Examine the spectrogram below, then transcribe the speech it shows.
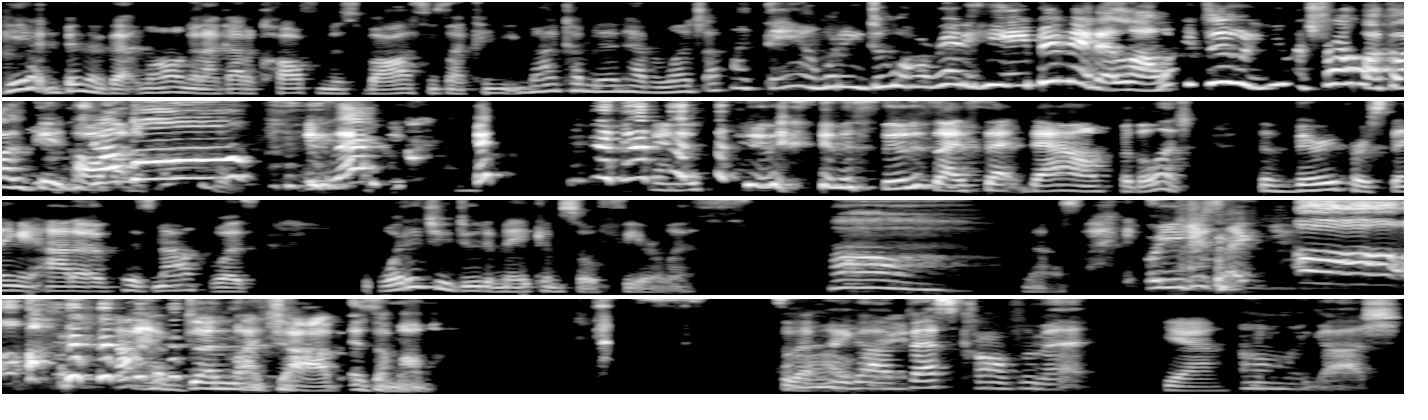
he hadn't been there that long. And I got a call from his boss. He's like, Can you mind coming in and having lunch? I'm like, Damn, what do you do already? He ain't been there that long. What do you do? You in trouble? I feel like I'm getting called Trouble! exactly. and, as soon, and as soon as I sat down for the lunch, the very first thing out of his mouth was, What did you do to make him so fearless? Oh. And I was like, Or you just like, oh. I have done my job as a mama. Yes. So oh my God. great. Best compliment. Yeah. Oh my gosh.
